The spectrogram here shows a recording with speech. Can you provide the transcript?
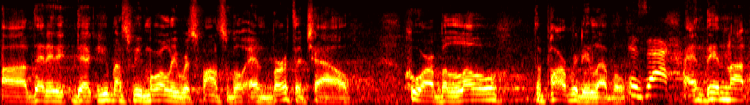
uh, that it, that you must be morally responsible and birth a child who are below the poverty level. Exactly. And then not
